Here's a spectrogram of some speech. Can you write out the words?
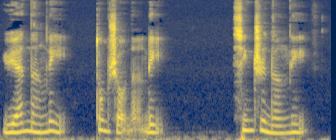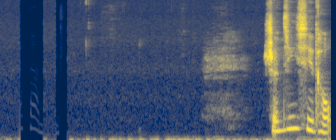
语言能力、动手能力、心智能力。神经系统，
